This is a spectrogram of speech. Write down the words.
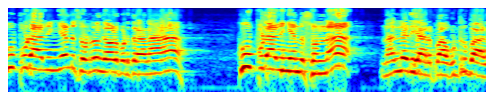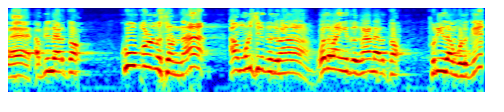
கூப்பிடாதீங்கன்னு சொல்றவன் கேவலப்படுத்துறானா? கூப்பிடாதீங்கன்னு சொன்னா நல்லடியா இருப்பா உற்றுப்பாள அப்படின்னு அர்த்தம். கூப்பிடுன்னு சொன்னா அவன் முடிச்சுக்கிட்டு இருக்கிறான் உதவாங்கிட்டு இருக்கிறான்னு அர்த்தம். புரியுதா உங்களுக்கு?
